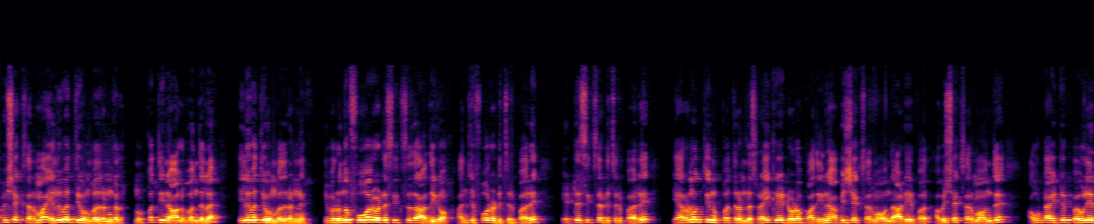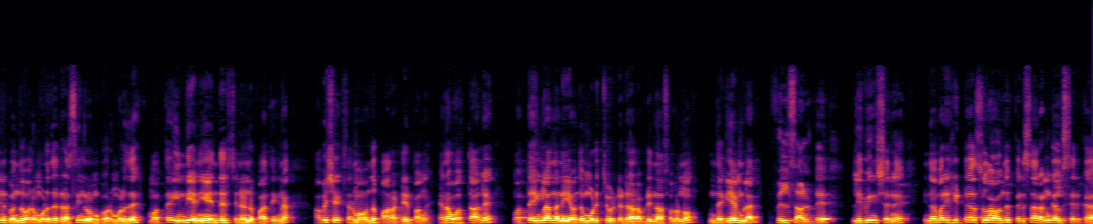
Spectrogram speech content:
அபிஷேக் சர்மா எழுபத்தி ஒன்பது ரன்கள் முப்பத்தி நாலு பந்தில் எழுபத்தி ஒன்பது ரன்னு இவர் வந்து ஃபோர் விட சிக்ஸ் தான் அதிகம். அஞ்சு ஃபோர் அடிச்சிருப்பாரு. எட்டு சிக்ஸ் அடிச்சிருப்பாரு. இரநூத்தி முப்பத்தி ரெண்டு ஸ்ட்ரைக் ரேட்டோட பார்த்தீங்கன்னா அபிஷேக் சர்மா வந்து ஆடியிருப்பார். அபிஷேக் சர்மா வந்து அவுட் ஆகிட்டு பெவிலியனுக்கு வந்து வரும்பொழுது ட்ரெஸ்ஸிங் ரூமுக்கு வரும்பொழுது மொத்த இந்திய அணியை எந்திரிச்சுன்னு பார்த்தீங்கன்னா அபிஷேக் சர்மா வந்து பாராட்டியிருப்பாங்க. ஏன்னா ஒத்தாலே மொத்த இங்கிலாந்து அணியை வந்து முடிச்சு விட்டுட்டார் அப்படின்னு தான் சொல்லணும். இந்த கேமில் ஃபில் சால்ட்டு லிவிங்ஷனு இந்த மாதிரி ஹிட்டர்ஸ்லாம் வந்து பெருசாக ரன்கள் சேர்க்க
